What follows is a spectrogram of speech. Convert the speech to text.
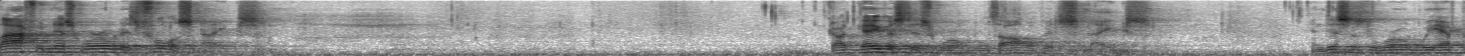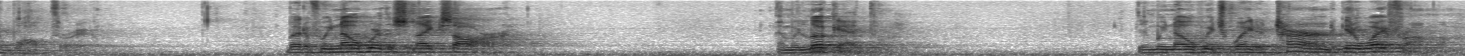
Life in this world is full of snakes. God gave us this world with all of its snakes. And this is the world we have to walk through. But if we know where the snakes are and we look at them, then we know which way to turn to get away from them.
